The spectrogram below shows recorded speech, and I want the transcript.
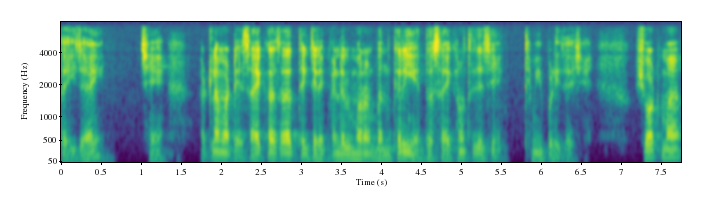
થઈ જાય છે. એટલા માટે સાયકલ સતત જ્યારે પેન્ડલ મારવાનું બંધ કરીએ તો સાયકલ થઈ જાય છે? ધીમી પડી જાય છે. શોર્ટમાં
